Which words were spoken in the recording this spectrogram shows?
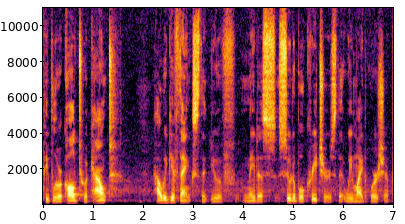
people who are called to account. How we give thanks that you have made us suitable creatures that we might worship,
